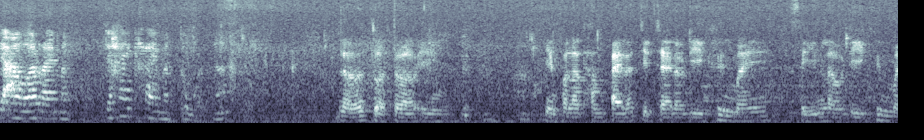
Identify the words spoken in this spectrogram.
จะเอาอะไรมา จะให้ใครมาตรวจนะ เราต้องตรวจตัวเราเอง อย่างพอเราทำไปแล้วจิตใจเราดีขึ้นไหมศีลเราดีขึ้นไหม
